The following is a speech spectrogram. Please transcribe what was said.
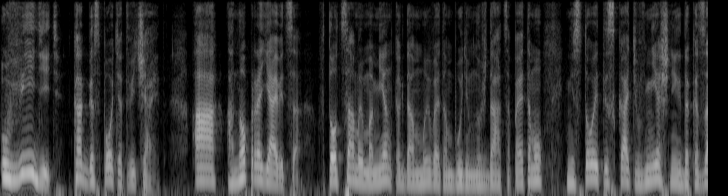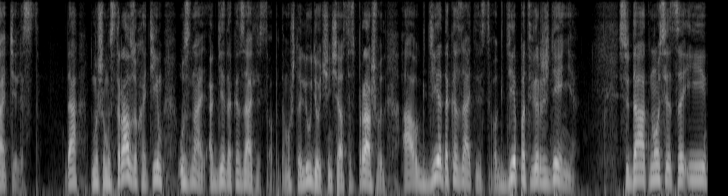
увидеть, как Господь отвечает а оно проявится в тот самый момент, когда мы в этом будем нуждаться. Поэтому не стоит искать внешних доказательств. Да, потому что мы сразу хотим узнать, а где доказательства, потому что люди очень часто спрашивают, а где доказательства, где подтверждение. Сюда относятся и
